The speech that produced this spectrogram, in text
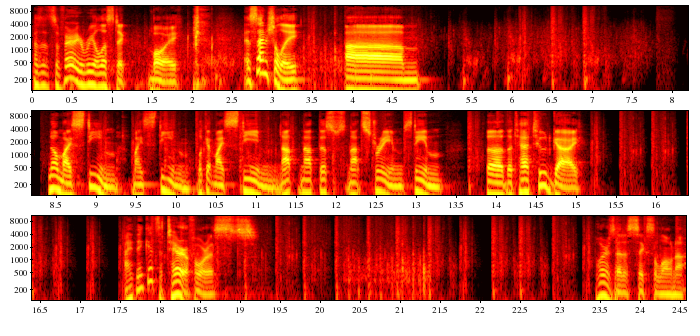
Because it's a very realistic boy. Essentially, um No, my Steam. My Steam. Look at my Steam. Not not this not stream, Steam the the tattooed guy. I think it's a Terra Or is that a six Alona?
